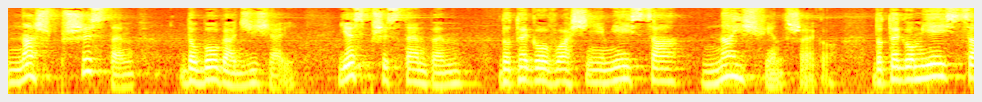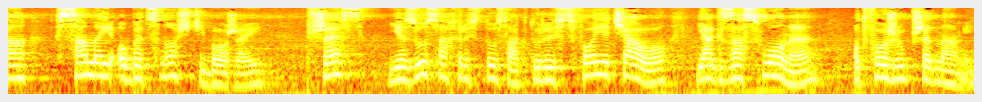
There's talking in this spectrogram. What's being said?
nasz przystęp do Boga dzisiaj jest przystępem do tego właśnie miejsca najświętszego, do tego miejsca samej obecności Bożej przez Jezusa Chrystusa, który swoje ciało jak zasłonę otworzył przed nami,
